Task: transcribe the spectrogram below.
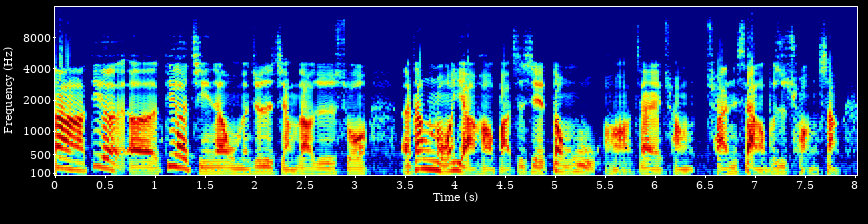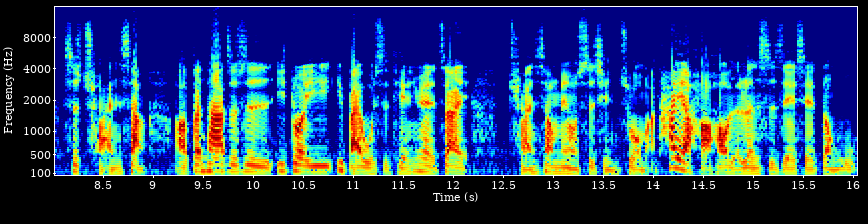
那第二呃第二集呢，我们就是讲到，就是说，呃，当挪亚哈把这些动物啊在床船上，不是床上，是船上啊，跟他就是一对一一百五十天，因为在船上没有事情做嘛，他也好好的认识这些动物。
